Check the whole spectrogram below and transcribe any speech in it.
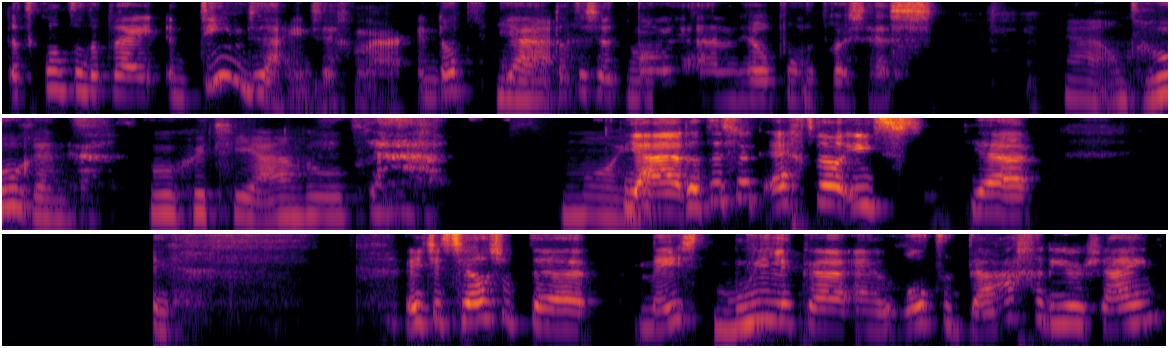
dat komt omdat wij een team zijn, zeg maar. En dat, ja. Ja. dat is het mooie aan een hulphondenproces. Ja, ontroerend. Hoe goed ze je aanvoelt. Ja. Mooi. Ja, dat is ook echt wel iets. Ja. Weet je, zelfs op de meest moeilijke en rotte dagen die er zijn.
